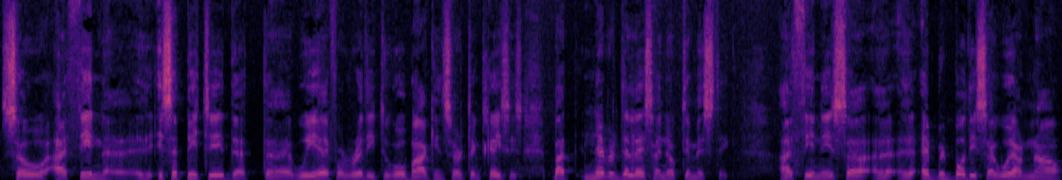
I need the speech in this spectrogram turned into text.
So I think uh, it's a pity that uh, we have already to go back in certain cases. But nevertheless, I'm optimistic. I think it's, uh, uh everybody's aware now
